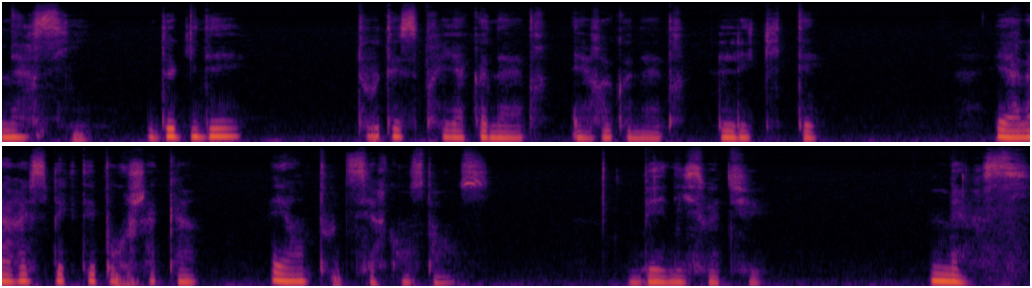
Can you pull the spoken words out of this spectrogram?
Merci de guider tout esprit à connaître et reconnaître l'équité et à la respecter pour chacun et en toutes circonstances. Béni sois-tu. Merci.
